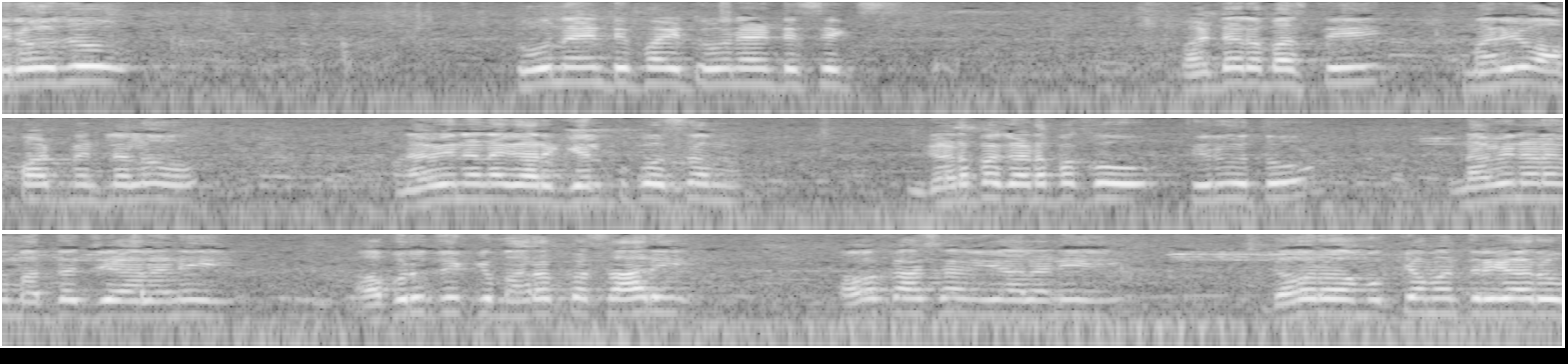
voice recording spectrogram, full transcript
ఈరోజు two ninety five two ninety six Vaddera Basti మరియు అపార్ట్మెంట్లలో నవీనన్న గారి గెలుపు కోసం గడప గడపకు తిరుగుతూ నవీనన్నకు మద్దతు చేయాలని అభివృద్ధికి మరొకసారి అవకాశం ఇవ్వాలని గౌరవ ముఖ్యమంత్రి గారు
